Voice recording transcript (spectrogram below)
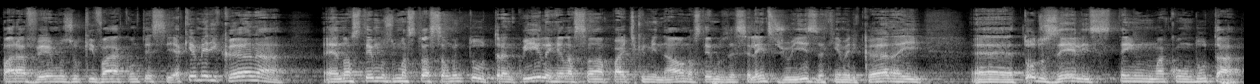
para vermos o que vai acontecer. Aqui, Americana, é, nós temos uma situação muito tranquila em relação à parte criminal, nós temos excelentes juízes aqui em Americana e é, todos eles têm uma conduta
